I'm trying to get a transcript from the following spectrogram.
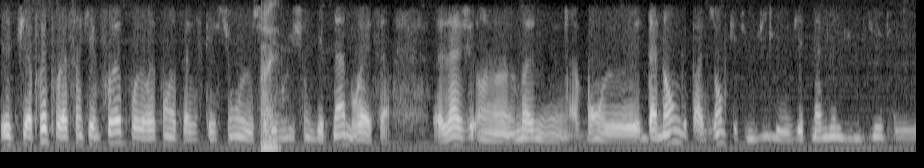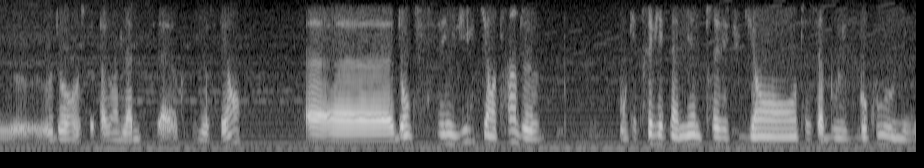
et, puis après, pour la cinquième fois, pour répondre à ta question euh, sur l'évolution du Vietnam, ouais, ça. Là, bon, Da Nang, par exemple, qui est une ville vietnamienne du milieu de, au c'est pas loin de l'océan. Euh, donc c'est une ville qui est en train de bon, qui est très vietnamienne, très étudiante, ça bouge beaucoup au niveau,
